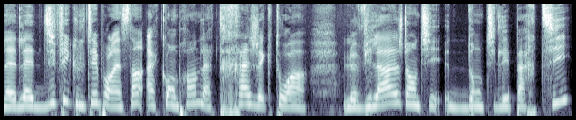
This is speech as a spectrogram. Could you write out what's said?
a de la difficulté pour l'instant à comprendre la trajectoire. Le village dont il, dont il est parti,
